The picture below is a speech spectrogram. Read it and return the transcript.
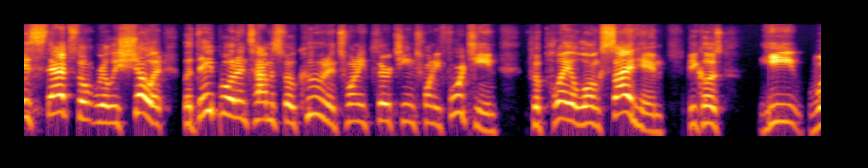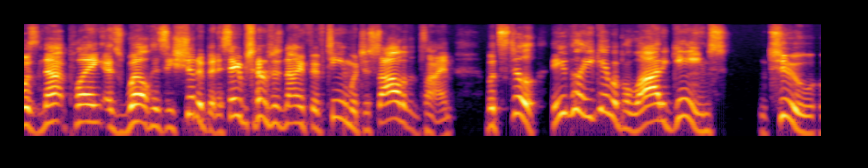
His stats don't really show it, but they brought in Thomas Vokoun in 2013, 2014 to play alongside him because he was not playing as well as he should have been. His save percentage was 915, which is solid at the time, but still, he, played, he gave up a lot of games to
